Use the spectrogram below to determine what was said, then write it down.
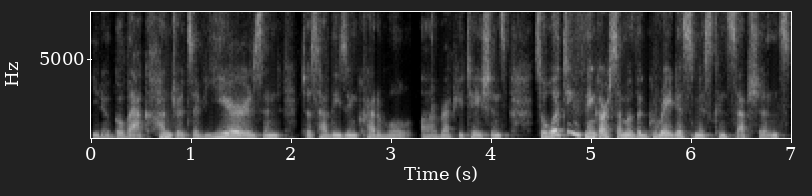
you know go back hundreds of years and just have these incredible uh, reputations so what do you think are some of the greatest misconceptions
